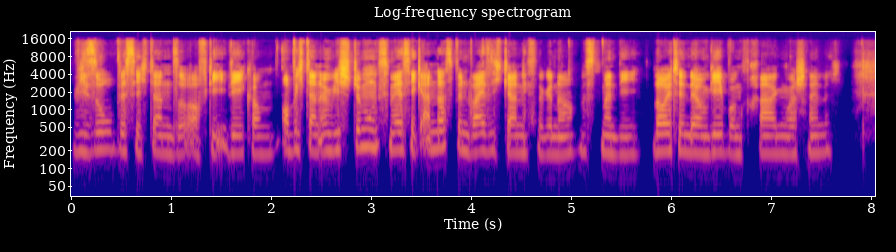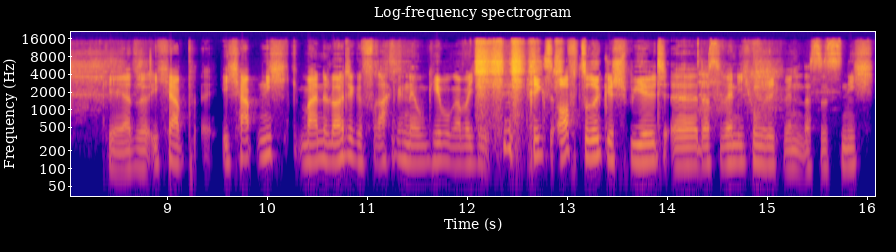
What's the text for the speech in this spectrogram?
wieso, bis ich dann so auf die Idee komme. Ob ich dann irgendwie stimmungsmäßig anders bin, weiß ich gar nicht so genau. Müsste man die Leute in der Umgebung fragen wahrscheinlich. Okay, also ich habe ich hab nicht meine Leute gefragt in der Umgebung, aber ich krieg's oft zurückgespielt, äh, dass wenn ich hungrig bin, das ist nicht.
